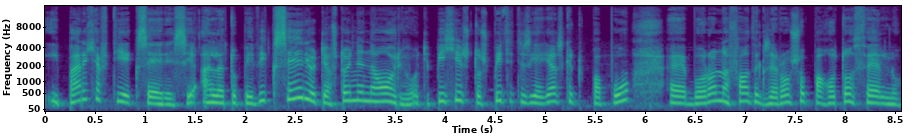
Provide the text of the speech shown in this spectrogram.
υπάρχει αυτή η εξαίρεση αλλά το παιδί ξέρει ότι αυτό είναι ένα όριο. Ότι πήγε στο σπίτι της γιαγιάς και του παππού ε, μπορώ να φάω δεν ξέρω όσο παγωτό θέλω.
